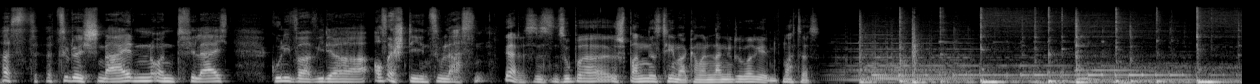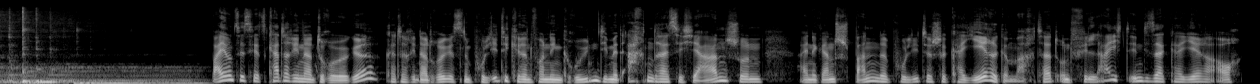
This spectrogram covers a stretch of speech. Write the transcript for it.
hast, zu durchschneiden und vielleicht Gulliver wieder auferstehen zu lassen. Ja, das ist ein super spannendes Thema, kann man lange drüber reden. Macht das. Bei uns ist jetzt Katharina Dröge. Katharina Dröge ist eine Politikerin von den Grünen, die mit 38 Jahren schon eine ganz spannende politische Karriere gemacht hat und vielleicht in dieser Karriere auch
